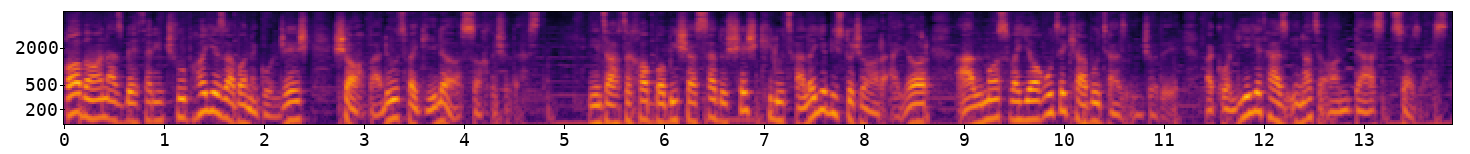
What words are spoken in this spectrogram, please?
قاب آن از بهترین چوب های زبان گنجشک، شاه بلوط و گیلاس ساخته شده است. این تخت خواب با بیش از 106 کیلو طلای 24 عیار، الماس و یاقوت کبود تزئین شده و کلیه تزئینات آن دست ساز است.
